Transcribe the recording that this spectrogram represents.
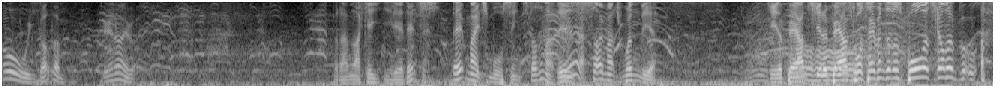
Oh, he got them. Turnover. But unlucky. Yeah, that's that makes more sense, doesn't it? There's Yeah. so much wind there. Get a bounce, get a bounce. Oh. What's happened to this ball? It's got a.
